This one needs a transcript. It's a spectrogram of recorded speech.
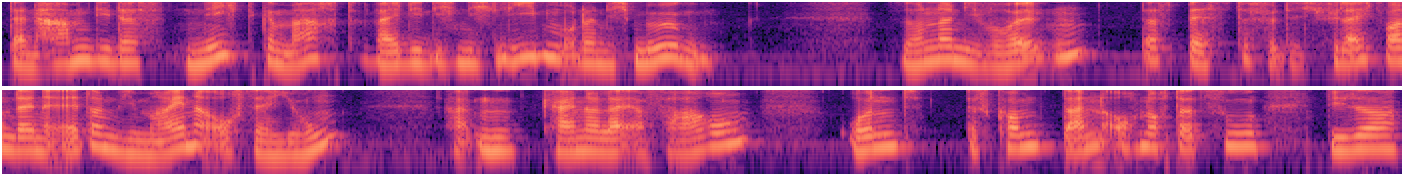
dann haben die das nicht gemacht, weil die dich nicht lieben oder nicht mögen, sondern die wollten das Beste für dich. Vielleicht waren deine Eltern wie meine auch sehr jung, hatten keinerlei Erfahrung und es kommt dann auch noch dazu dieser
